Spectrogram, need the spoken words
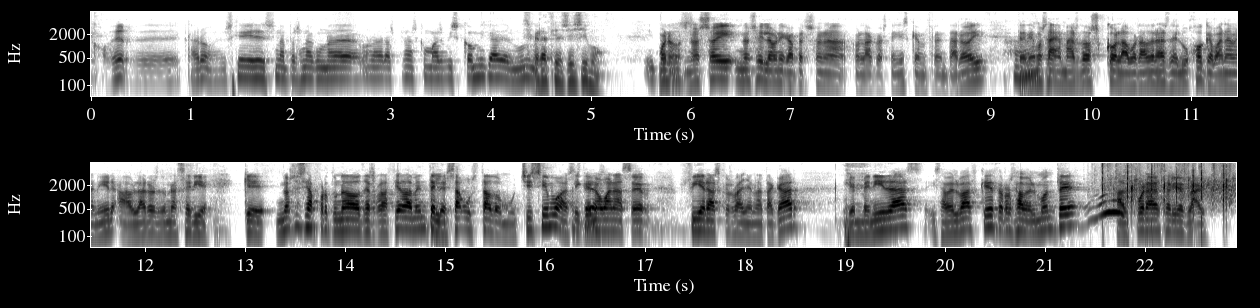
joder, eh, claro. Es que es una persona con una, una de las personas con más viscómica del mundo. Es graciosísimo. Bueno, no soy, no soy la única persona con la que os tenéis que enfrentar hoy. Tenemos además dos colaboradoras de lujo que van a venir a hablaros de una serie que no sé si afortunado o desgraciadamente les ha gustado muchísimo, así que no van a ser fieras que os vayan a atacar. Bienvenidas Isabel Vázquez, Rosa Belmonte, al Fuera de Series Live.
